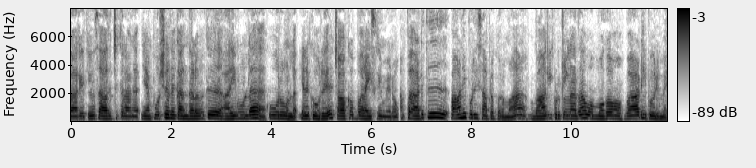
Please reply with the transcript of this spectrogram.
காரியத்தையும் சாதிச்சுக்கிறாங்க. என் புருஷனுக்கு அந்த அளவுக்கு அறிவும் இல்ல கூறும் இல்ல. எனக்கு ஒரு சாக்கோபார் ஐஸ்கிரீம் வேணும். அப்ப அடுத்து பானிபூரி சாப்பிட போறோமா? வாங்கி கொடுக்கலனா தான் உன் முகம் வாடி போயிடுமே.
